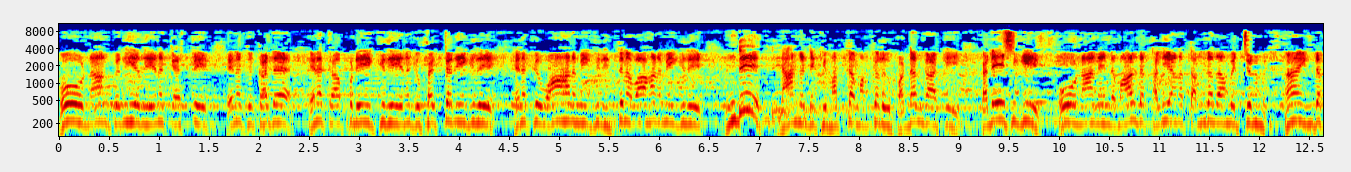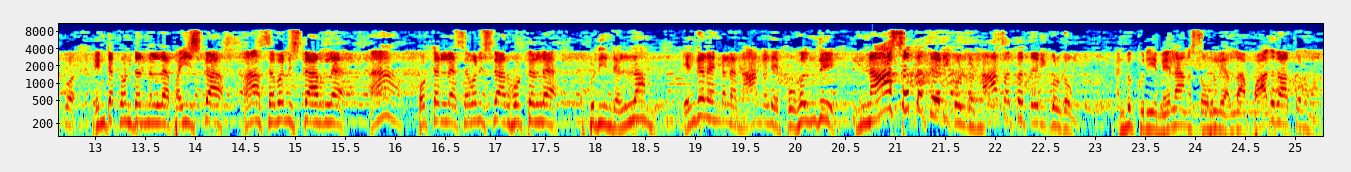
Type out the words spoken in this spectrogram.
ஓ நான் பெரியது எனக்கு எஸ்டேட் எனக்கு கடை எனக்கு அப்படி இருக்குது எனக்கு ஃபேக்டரி இருக்குது எனக்கு வாகனம் இருக்குது இத்தனை வாகனம் இருக்குது. என்று நாங்க இன்னைக்கு மற்ற மக்களுக்கு படம் காட்டி கடைசிக்கு ஓ நான் இந்த வாழ்ந்த கல்யாணத்தை அங்கதான் வச்சிடும் இந்த கொ- இந்த கொண்டன்ல ஃபைவ் ஸ்டார் செவன் ஸ்டார்ல ஹோட்டல்ல செவன் ஸ்டார் ஹோட்டல்ல இப்படி எல்லாம் எங்களை எங்களை நாங்களே புகழ்ந்து நாசத்தை தேடிக்கொள்றோம் நாசத்தை தேடிக்கொள்றோம். அன்புக்குரிய மேலான சோழலை எல்லாம் பாதுகாக்கணும்.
